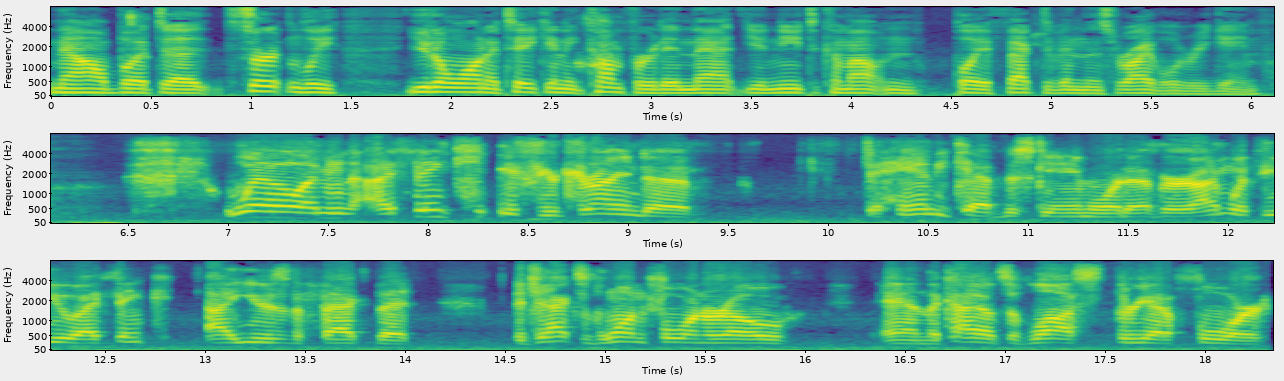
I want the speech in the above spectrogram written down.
now, but uh, certainly you don't want to take any comfort in that. You need to come out and play effective in this rivalry game. Well, I mean, I think if you're trying to to handicap this game or whatever, I'm with you. I think I use the fact that the Jacks have won four in a row and the Coyotes have lost three out of four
